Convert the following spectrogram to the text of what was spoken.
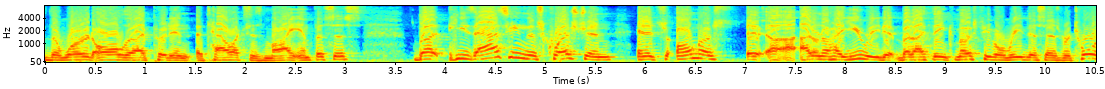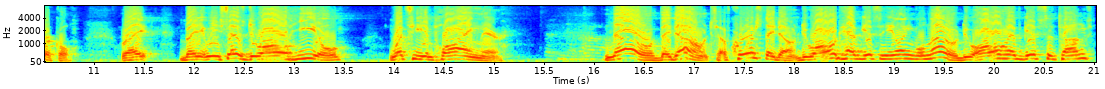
The word all that I put in italics is my emphasis. But he's asking this question, and it's almost, uh, I don't know how you read it, but I think most people read this as rhetorical, right? But when he says, do all heal, what's he implying there? No, they don't. Of course they don't. Do all have gifts of healing? Well, no. Do all have gifts of tongues?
